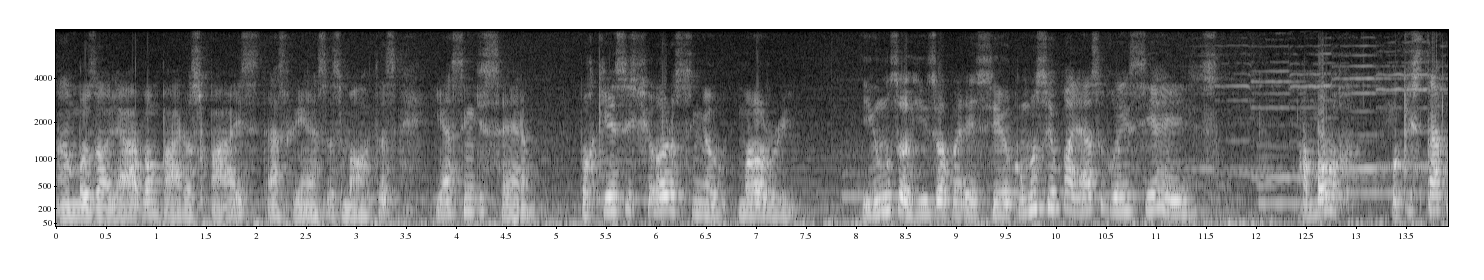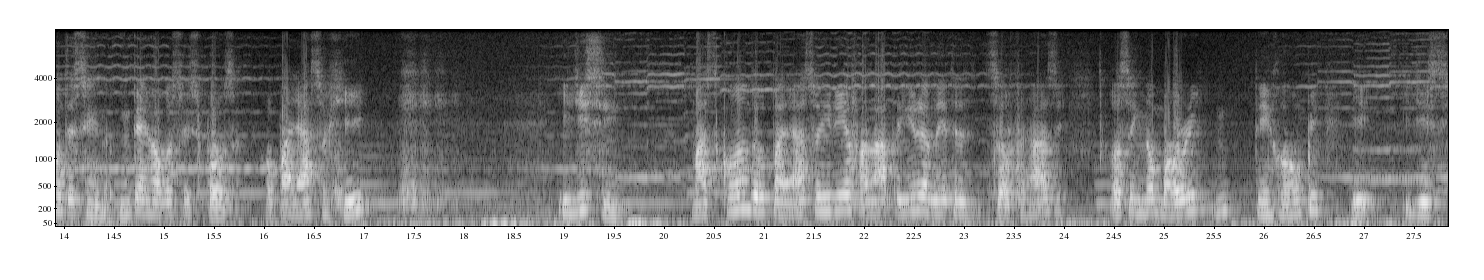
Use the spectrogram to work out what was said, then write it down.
Ambos olhavam para os pais das crianças mortas e assim disseram: Por que esse choro, Sr. Murray? E um sorriso apareceu como se o palhaço conhecia eles. Amor, o que está acontecendo? interroga sua esposa. O palhaço ri e disse: Mas quando o palhaço iria falar a primeira letra de sua frase, o Sr. Murray interrompe e, e disse:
